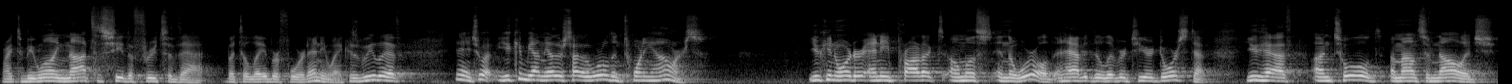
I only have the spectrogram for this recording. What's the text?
Right? To be willing not to see the fruits of that, but to labor for it anyway. Because we live age what? You can be on the other side of the world in 20 hours. You can order any product almost in the world and have it delivered to your doorstep. You have untold amounts of knowledge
